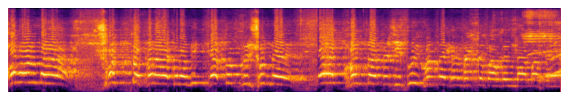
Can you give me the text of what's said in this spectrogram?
খবরদার সত্য ছাড়া কোনো মিথ্যা তথ্যের শুনবে এক ঘণ্টার বেশি, দুই ঘণ্টা এখানে থাকতে পারবেন না পারবেন না।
